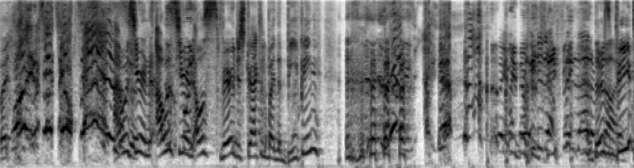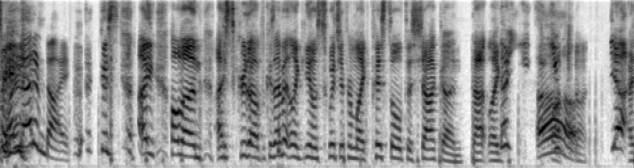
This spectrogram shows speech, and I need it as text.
wait. What? You said Chill says! I was hearing. I was hearing. I was very distracted by the beeping. Wait, Wait, why there's did, I, beeping? did Adam There's die? beeping. Why did Adam die? Because I hold on, I screwed up because I meant like you know switch it from like pistol to shotgun, not like. Oh. shotgun. Yeah, I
